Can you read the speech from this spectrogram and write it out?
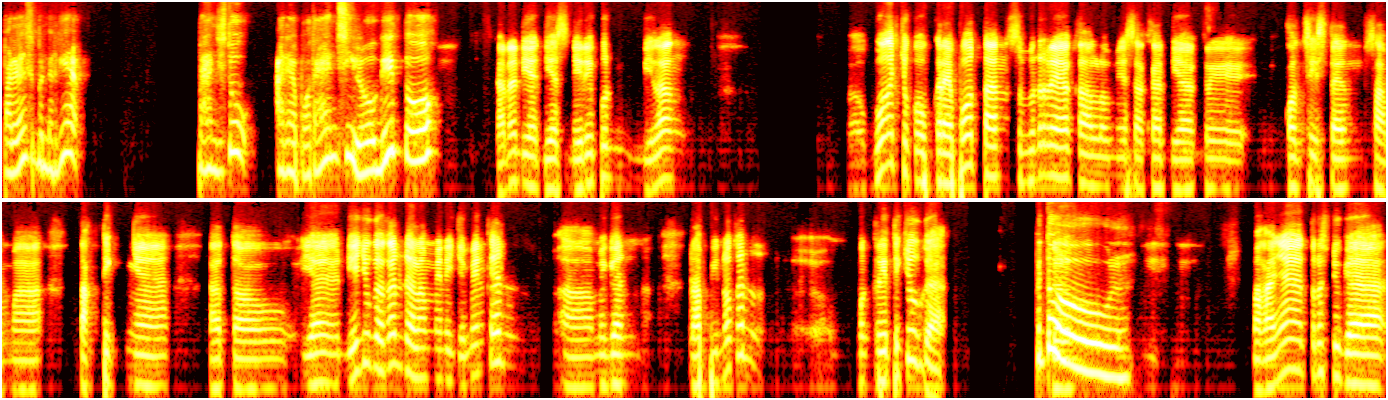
Padahal sebenarnya Prancis tuh ada potensi loh gitu. Karena dia dia sendiri pun bilang gue cukup kerepotan sebenarnya kalau misalkan dia kre konsisten sama taktiknya atau ya dia juga kan dalam manajemen kan uh, Megan Rapino kan uh, mengkritik juga. Betul. Hmm. Makanya terus juga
